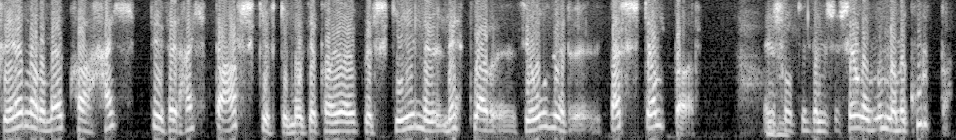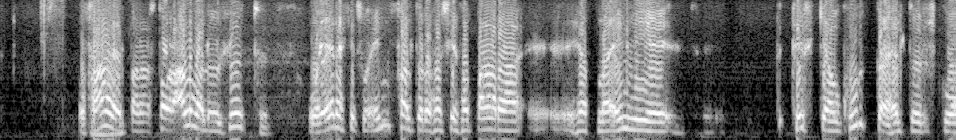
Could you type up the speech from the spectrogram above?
hvenar og með hvað hætti þeir hætta afskiptum og geta hefur skilið litlar þjóðir berskjaldar eins og til dæmis við sjáum núna með kurta og það er bara stór alvarlegu hlutur og er ekkert svo einfaldur að það sé þá bara hérna einvið Tyrkja og Kurda heldur sko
